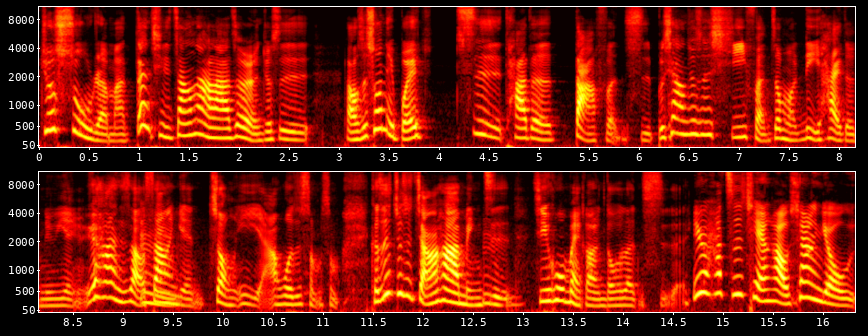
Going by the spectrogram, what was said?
就素人嘛。但其实张娜拉这个人，就是老实说，你不会是她的。大粉丝不像就是吸粉这么厉害的女演员，因为她很少上演综艺啊、嗯、或者什么什么。可是就是讲到她的名字、嗯，几乎每个人都认识哎、欸，因为她之前好像有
